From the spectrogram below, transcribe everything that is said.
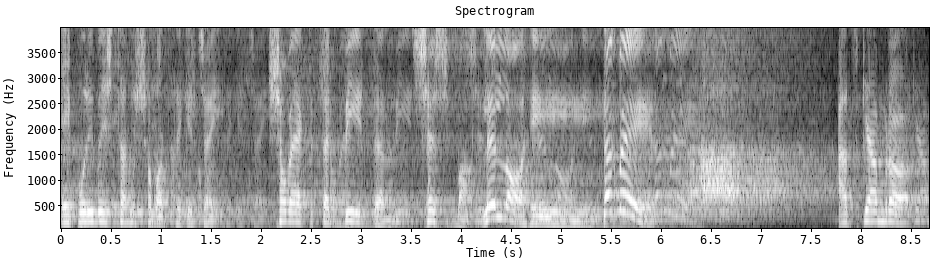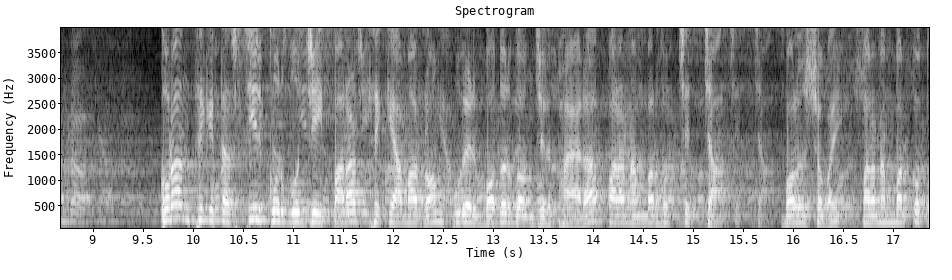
এই পরিবেশটা আমি সবার থেকে চাই। সবাই একটা তাকবীর দেন। শেষ বা লিল্লাহি তাকবীর। আজকে আমরা কোরআন থেকে তাফসীর করব যেই পাড়ার থেকে আমার রংপুরের বদরগঞ্জের ভাইয়ারা। পাড়া নাম্বার হচ্ছে চা বলেন সবাই, পাড়া নাম্বার কত?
